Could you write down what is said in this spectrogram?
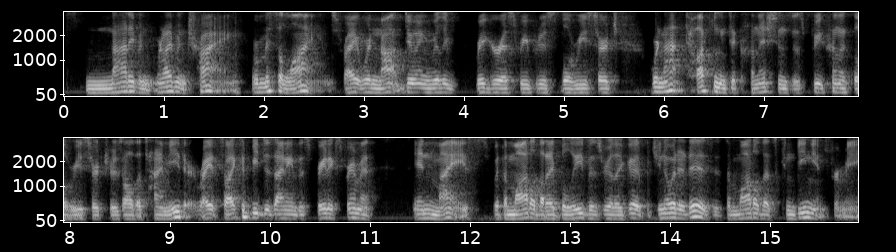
it's not even we're not even trying. We're misaligned, right? We're not doing really rigorous reproducible research. We're not talking to clinicians as preclinical researchers all the time either, right? So I could be designing this great experiment in mice with a model that I believe is really good, but you know what it is? It's a model that's convenient for me.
